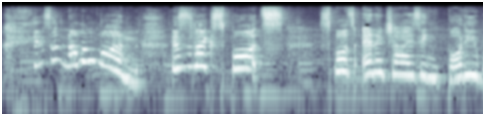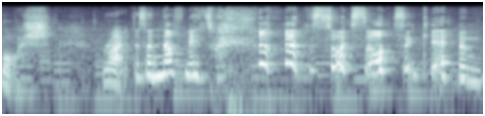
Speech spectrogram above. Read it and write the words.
Here's another one. This is like sports, sports energizing body wash. Right, there's enough men's soy sauce again.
